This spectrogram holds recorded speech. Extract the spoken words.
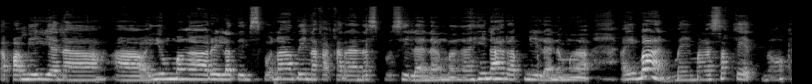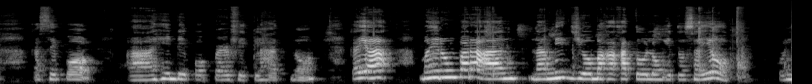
kapamilya na ah, yung mga relatives po natin, nakakaranas po sila ng mga hinaharap nila ng mga aiban, may mga sakit, no? Kasi po, ah, hindi po perfect lahat, no? Kaya, mayroong paraan na medyo makakatulong ito sa'yo kung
